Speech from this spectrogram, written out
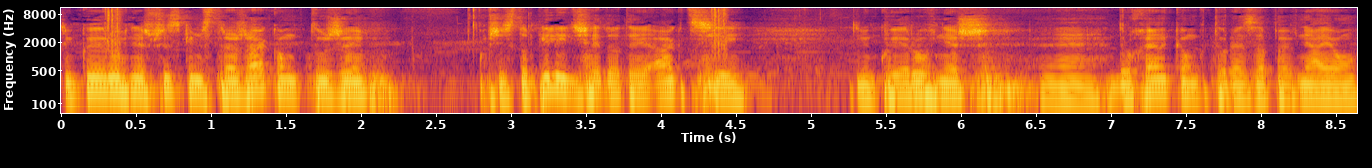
Dziękuję również wszystkim strażakom, którzy przystąpili dzisiaj do tej akcji. Dziękuję również e, druchenkom, które zapewniają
